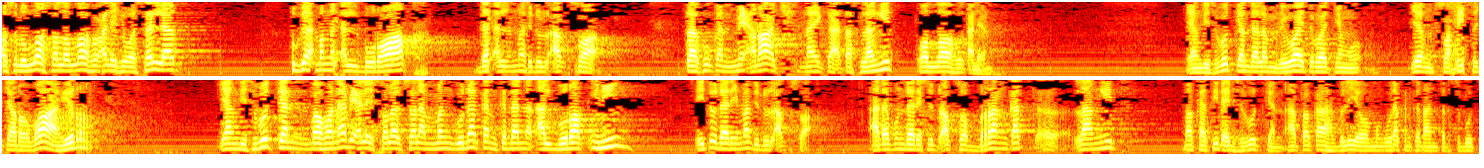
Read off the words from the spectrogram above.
Rasulullah Sallallahu Alaihi Wasallam juga mengenai al-buraq dan al-masjidul aqsa? Lakukan mi'raj naik ke atas langit wallahu ta'ala yang disebutkan dalam riwayat-riwayat yang yang sahih secara zahir yang disebutkan bahwa Nabi alaihi wasallam menggunakan kendaraan al-buraq ini itu dari Masjidul Aqsa. Adapun dari Masjidul Aqsa berangkat ke langit maka tidak disebutkan apakah beliau menggunakan kendaraan tersebut.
